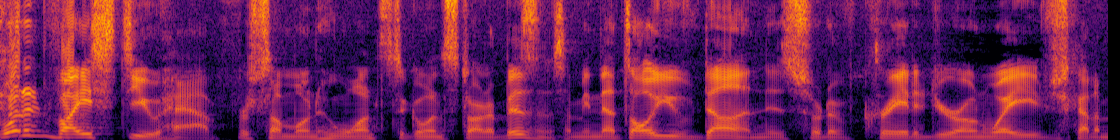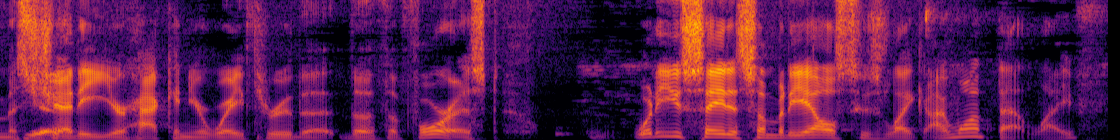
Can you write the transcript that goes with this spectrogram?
what advice do you have for someone who wants to go and start a business? I mean, that's all you've done is sort of created your own way. You've just got a machete, yeah. you're hacking your way through the, the, the, forest. What do you say to somebody else who's like, I want that life?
